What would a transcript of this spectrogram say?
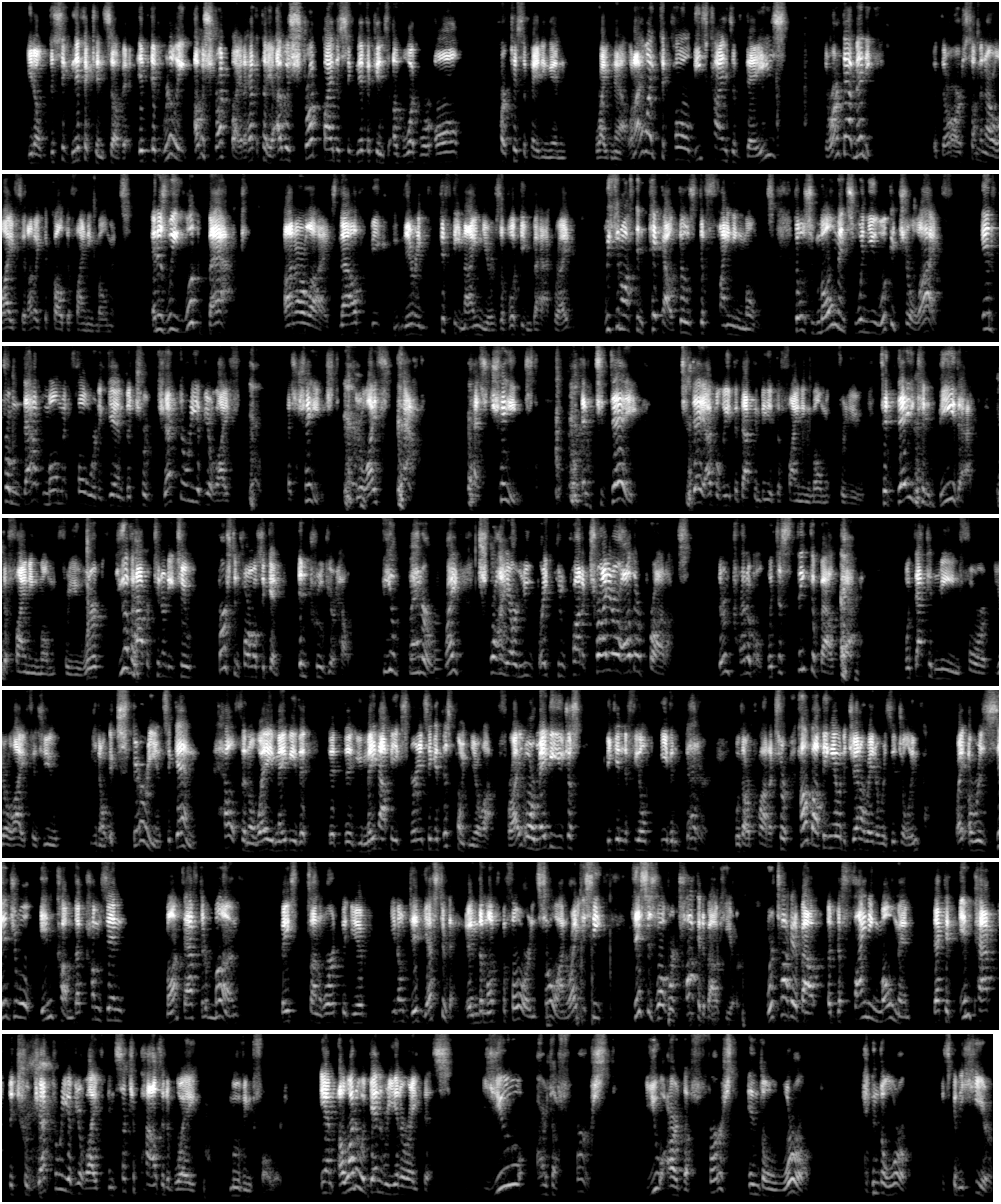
you know, the significance of it, it, it really, I was struck by it. I have to tell you, I was struck by the significance of what we're all participating in right now. And I like to call these kinds of days, there aren't that many, but there are some in our life that I like to call defining moments. And as we look back on our lives, now be nearing 59 years of looking back, right? We can often pick out those defining moments, those moments when you look at your life. And from that moment forward, again, the trajectory of your life has changed. Your life path has changed. And today, today, I believe that that can be a defining moment for you. Today can be that defining moment for you where you have an opportunity to first and foremost, again, improve your health. Feel better, right? Try our new breakthrough product. Try our other products. They're incredible. But just think about that. What that could mean for your life as you, you know, experience again health in a way maybe that that, that you may not be experiencing at this point in your life, right? Or maybe you just begin to feel even better with our products. Or how about being able to generate a residual income, right? A residual income that comes in month after month based on work that you you know did yesterday and the month before and so on right you see this is what we're talking about here we're talking about a defining moment that can impact the trajectory of your life in such a positive way moving forward and i want to again reiterate this you are the first you are the first in the world in the world that's going to hear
